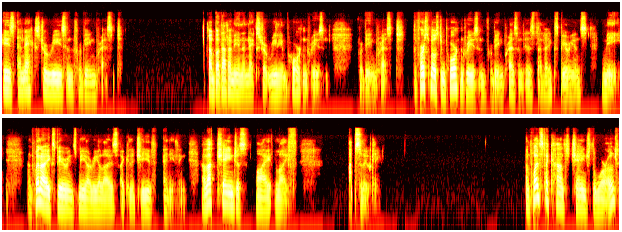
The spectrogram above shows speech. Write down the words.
is an extra reason for being present. Uh, by that I mean an extra, really important reason for being present. The first most important reason for being present is that I experience me. And when I experience me, I realize I can achieve anything. And that changes my life. Absolutely. And whilst I can't change the world,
